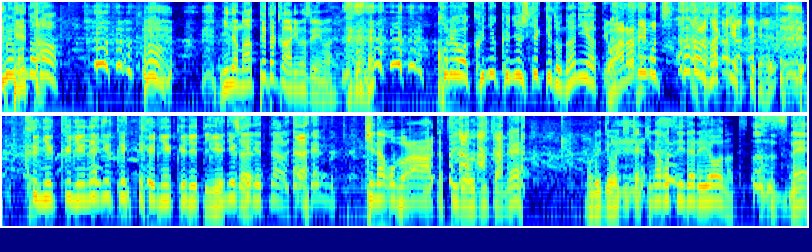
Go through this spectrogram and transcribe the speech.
梅物だな。みんな待ってた感ありますよ今これはくにゅくにゅしてっけど何やって。わらびもちっただろさっき。ってくにゅくにゅね。くにゅくにゅくにゅくにゅって言っちゃう。くにゅくにゅってなる全部きなこバーってついておじいちゃんね。俺おじいちゃんきなこついてるよなんて。そうですね、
